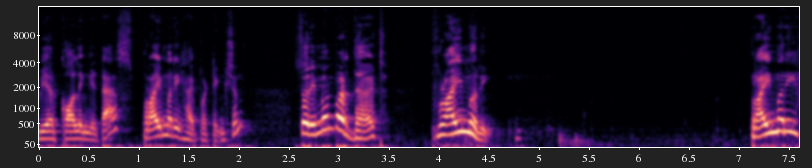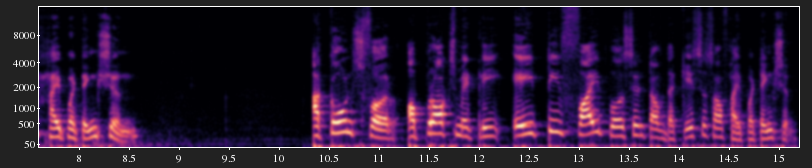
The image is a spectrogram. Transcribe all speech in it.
we are calling it as primary hypertension. So, remember that primary primary hypertension accounts for approximately 85% of the cases of hypertension.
